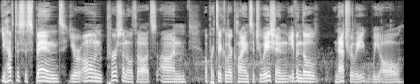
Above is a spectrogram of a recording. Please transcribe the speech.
you have to suspend your own personal thoughts on a particular client situation even though naturally we all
